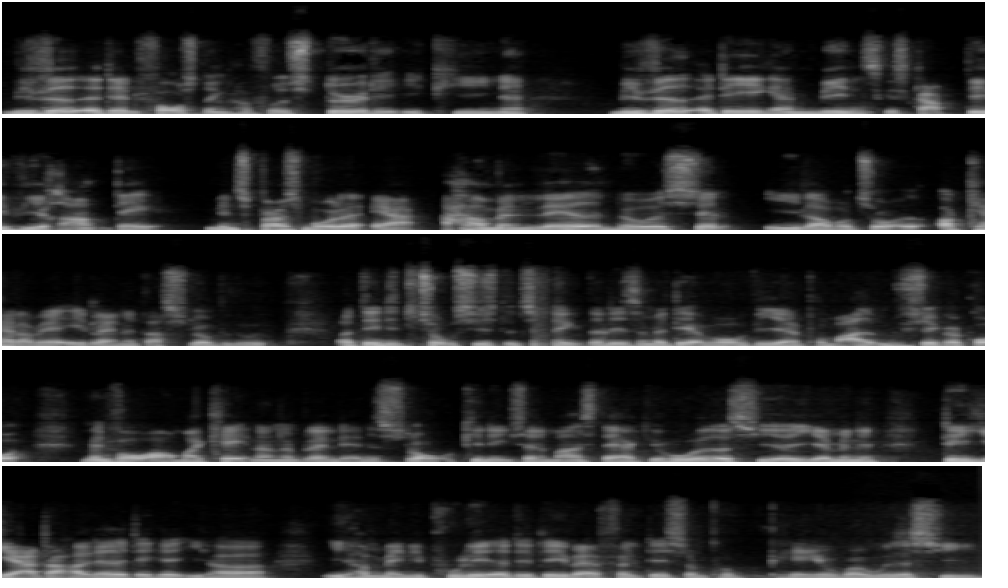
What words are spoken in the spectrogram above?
Vi ved, at den forskning har fået støtte i Kina. Vi ved, at det ikke er menneskeskabt, det vi er ramt af. Men spørgsmålet er, har man lavet noget selv i laboratoriet, og kan der være et eller andet, der er sluppet ud? Og det er de to sidste ting, der ligesom er der, hvor vi er på meget usikker grund, men hvor amerikanerne blandt andet slår kineserne meget stærkt i hovedet og siger, jamen det er jer, der har lavet det her, I har, I har manipuleret det, det er i hvert fald det, som Pompeo var ude at sige.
